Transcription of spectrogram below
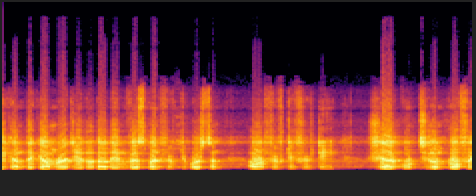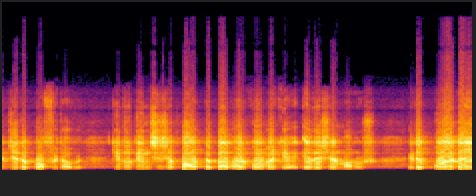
এখান থেকে আমরা, যেহেতু তাদের ইনভেস্টমেন্ট ফিফটি পার্সেন্ট আমরা ফিফটি ফিফটি শেয়ার করছিলাম প্রফিট যেটা প্রফিট হবে। কিন্তু দিন শেষে পাওয়ারটা ব্যবহার করবে কে? এদেশের মানুষ। এটা পুরোটাই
